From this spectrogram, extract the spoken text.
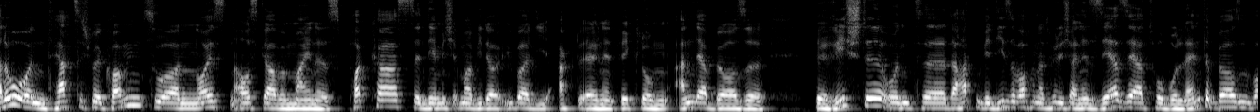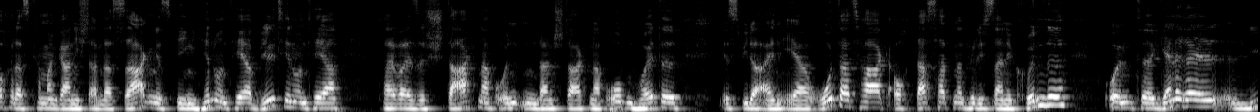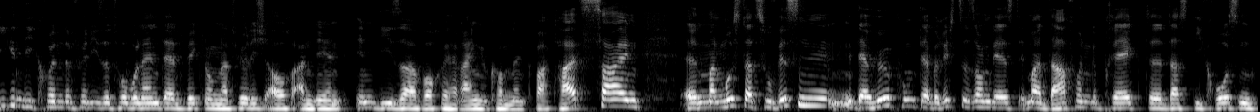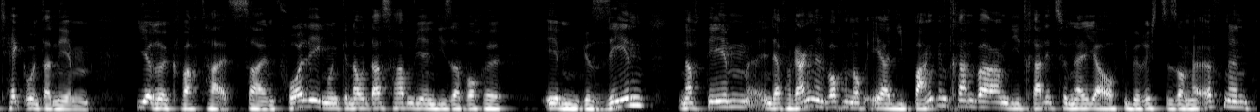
Hallo und herzlich willkommen zur neuesten Ausgabe meines Podcasts, in dem ich immer wieder über die aktuellen Entwicklungen an der Börse berichte. Und äh, da hatten wir diese Woche natürlich eine sehr, sehr turbulente Börsenwoche. Das kann man gar nicht anders sagen. Es ging hin und her, wild hin und her, teilweise stark nach unten, dann stark nach oben. Heute ist wieder ein eher roter Tag. Auch das hat natürlich seine Gründe. Und äh, generell liegen die Gründe für diese turbulente Entwicklung natürlich auch an den in dieser Woche hereingekommenen Quartalszahlen. Äh, man muss dazu wissen, der Höhepunkt der Berichtssaison, der ist immer davon geprägt, äh, dass die großen Tech-Unternehmen ihre Quartalszahlen vorlegen. Und genau das haben wir in dieser Woche eben gesehen, nachdem in der vergangenen Woche noch eher die Banken dran waren, die traditionell ja auch die Berichtssaison eröffnen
